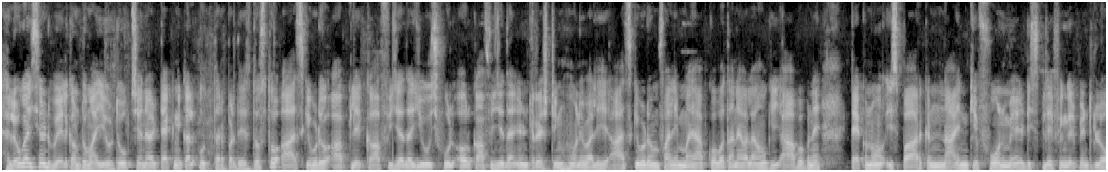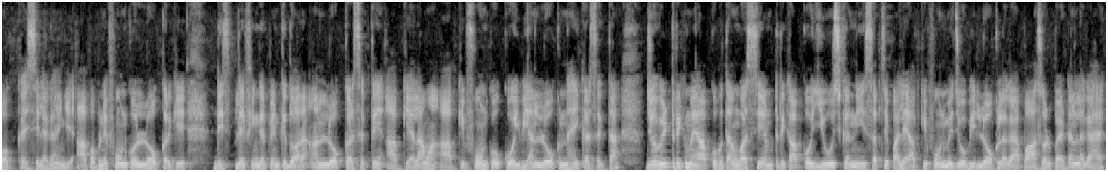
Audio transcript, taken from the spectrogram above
Hello guys and welcome to my YouTube channel technical Uttar Pradesh दोस्तों, आज की वीडियो आपके लिए काफ़ी ज़्यादा यूजफुल और काफ़ी ज़्यादा इंटरेस्टिंग होने वाली है। आज की वीडियो में फाइनली मैं आपको बताने वाला हूँ कि आप अपने टेक्नो स्पार्क 9 के फ़ोन में डिस्प्ले फिंगरप्रिंट लॉक कैसे लगाएँगे। आप अपने फ़ोन को लॉक करके डिस्प्ले फिंगरप्रिंट के द्वारा अनलॉक कर सकते हैं। आपके अलावा आपके फ़ोन को कोई भी अनलॉक नहीं कर सकता। जो भी ट्रिक मैं आपको बताऊँगा सेम ट्रिक आपको यूज़ करनी है। सबसे पहले आपके फ़ोन में जो भी लॉक लगा है पासवर्ड पैटर्न लगा है,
